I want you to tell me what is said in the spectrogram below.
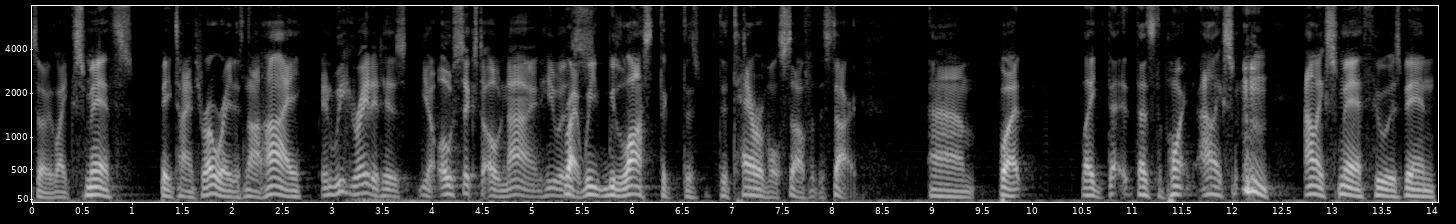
So like Smith's big time throw rate is not high. And we graded his, you know, 06 to 09. He was Right. We we lost the the, the terrible stuff at the start. Um, but like th- that's the point. Alex Alex Smith, who has been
